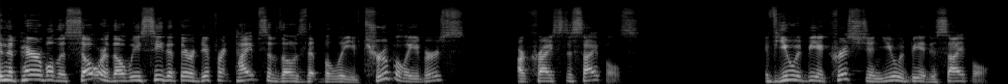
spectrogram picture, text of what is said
In the parable of the sower, though, we see that there are different types of those that believe. True believers are Christ's disciples. If you would be a Christian, you would be a disciple.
